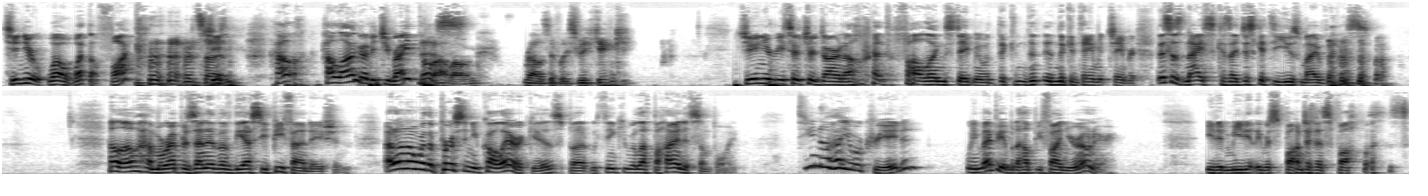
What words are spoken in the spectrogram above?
Junior, whoa, what the fuck? How how long ago did you write this? Not that long, relatively speaking. Junior researcher Darnell read the following statement with the con- in the containment chamber. This is nice because I just get to use my voice. Hello, I'm a representative of the SCP Foundation. I don't know where the person you call Eric is, but we think you were left behind at some point. Do you know how you were created? We might be able to help you find your owner. It immediately responded as follows.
